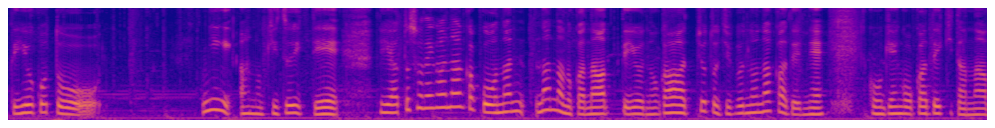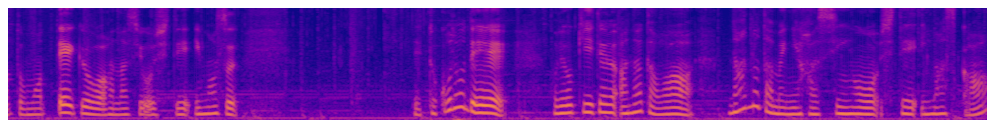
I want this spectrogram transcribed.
ていうことにあの気づいてでやっとそれがなんかこう何何なのかなっていうのがちょっと自分の中でねこう言語化できたなと思って今日は話をしています。でところでこれを聞いてるあなたは何のために発信をしていますか？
